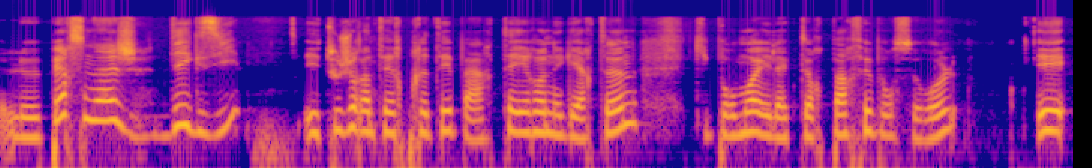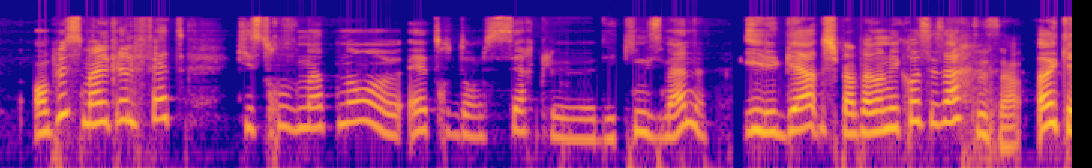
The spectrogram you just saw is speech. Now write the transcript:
Le personnage d'Exy est toujours interprété par Tyrone Egerton, qui pour moi est l'acteur parfait pour ce rôle. Et en plus, malgré le fait qu'il se trouve maintenant euh, être dans le cercle des Kingsman, il garde, je parle pas dans le micro, c'est ça? C'est ça. Ok.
